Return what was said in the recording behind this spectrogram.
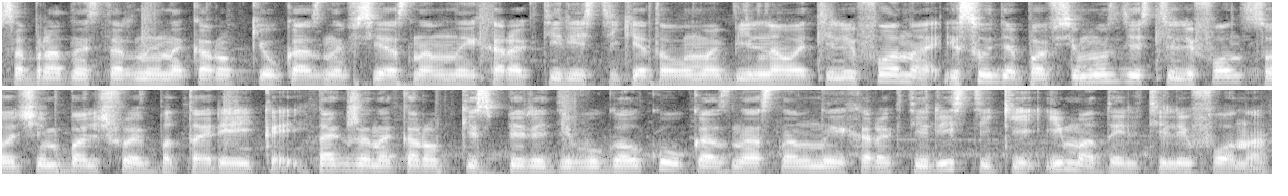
С обратной стороны на коробке указаны все основные характеристики этого мобильного телефона, и судя по всему здесь телефон с очень большой батарейкой. Также на коробке спереди в уголку указаны основные характеристики и модель телефона.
